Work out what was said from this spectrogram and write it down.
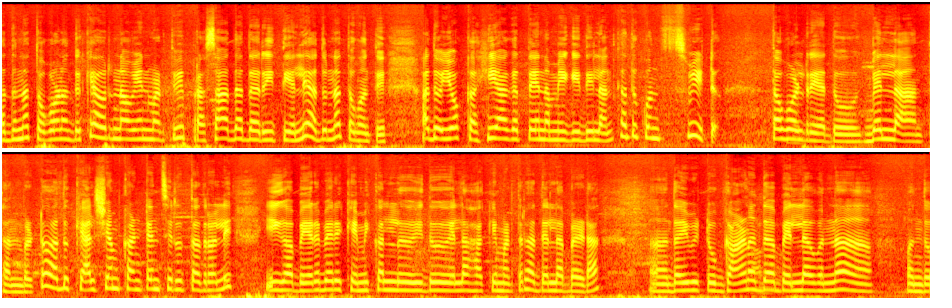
ಅದನ್ನು ತೊಗೊಳೋದಕ್ಕೆ ಅವ್ರು ನಾವು ಏನು ಮಾಡ್ತೀವಿ? ಪ್ರಸಾದದ ರೀತಿಯಲ್ಲಿ ಅದನ್ನು ತೊಗೊತೀವಿ. ಅದು ಅಯ್ಯೋ ಕಹಿ ಆಗುತ್ತೆ ನಮಗೆ ಇದಿಲ್ಲ ಅಂತ, ಅದಕ್ಕೊಂದು ಸ್ವೀಟ್ ತಗೊಳ್ರಿ ಅದು ಬೆಲ್ಲ ಅಂತ ಅಂದ್ಬಿಟ್ಟು ಅದು ಕ್ಯಾಲ್ಶಿಯಂ ಕಂಟೆಂಟ್ಸ್ ಇರುತ್ತೆ ಅದರಲ್ಲಿ. ಈಗ ಬೇರೆ ಬೇರೆ ಕೆಮಿಕಲ್ ಇದು ಎಲ್ಲ ಹಾಕಿ ಮಾಡ್ತಾರೆ, ಅದೆಲ್ಲ ಬೇಡ. ದಯವಿಟ್ಟು ಗಾಣದ ಬೆಲ್ಲವನ್ನು ಒಂದು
